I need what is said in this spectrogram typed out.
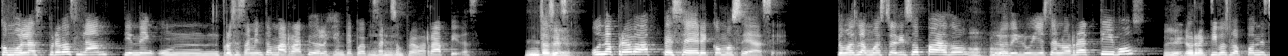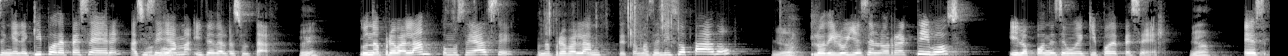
como las pruebas LAMP tienen un procesamiento más rápido, la gente puede pensar que son pruebas rápidas. Entonces, Sí. una prueba PCR, ¿cómo se hace? Tomas la muestra de hisopado, Ajá. lo diluyes en los reactivos, Sí. los reactivos lo pones en el equipo de PCR, así se llama, y te da el resultado. ¿Sí? Una prueba LAMP, ¿cómo se hace? Una prueba LAMP, te tomas el hisopado, lo diluyes en los reactivos y lo pones en un equipo de PCR. Es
